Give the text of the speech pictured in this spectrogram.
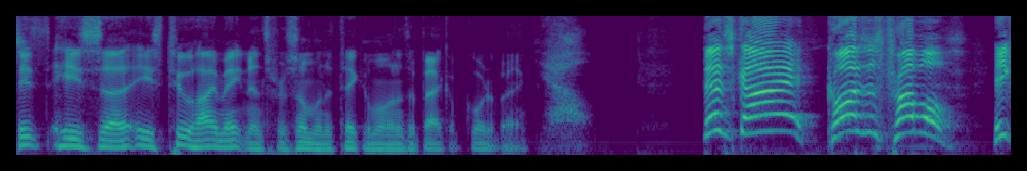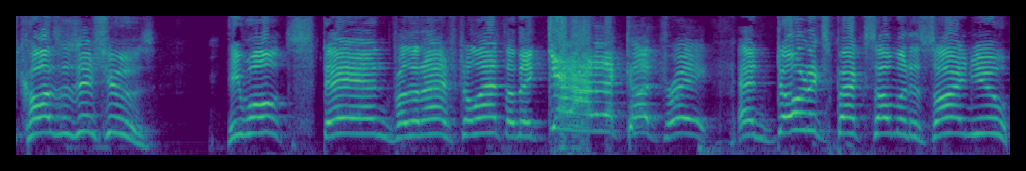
He's he's uh, he's too high maintenance for someone to take him on as a backup quarterback. Yell. This guy causes trouble. He causes issues. He won't stand for the national anthem. They get out of the country and don't expect someone to sign you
